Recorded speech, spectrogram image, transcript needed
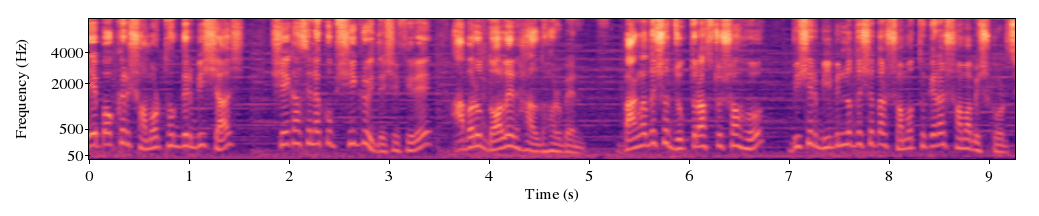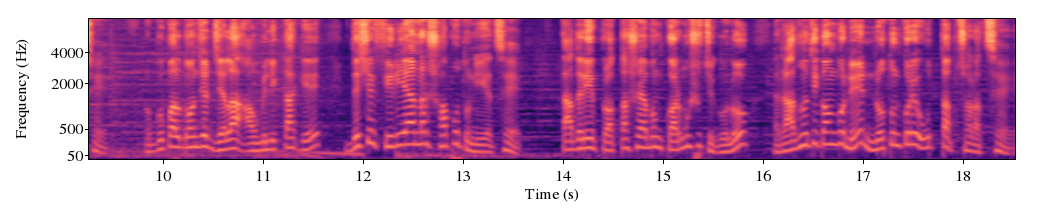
এ পক্ষের সমর্থকদের বিশ্বাস, শেখ হাসিনা খুব শীঘ্রই দেশে ফিরে আবারও দলের হাল ধরবেন। বাংলাদেশ ও যুক্তরাষ্ট্র সহ বিশ্বের বিভিন্ন দেশে তার সমর্থকেরা সমাবেশ করছে। গোপালগঞ্জের জেলা আওয়ামী লীগ তাকে দেশে ফিরিয়ে আনার শপথও নিয়েছে। তাদের এই প্রত্যাশা এবং কর্মসূচিগুলো রাজনৈতিক অঙ্গনে নতুন করে উত্তাপ ছড়াচ্ছে।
